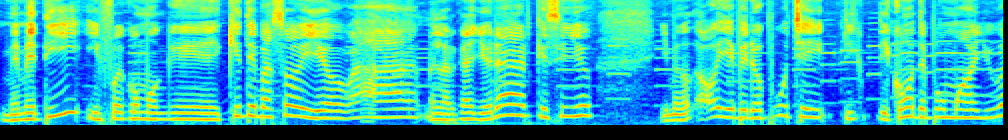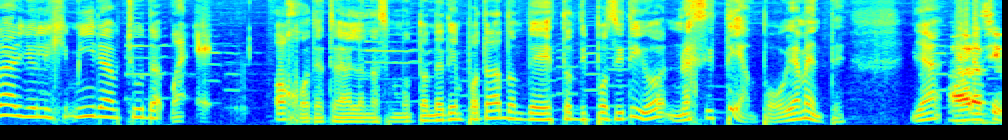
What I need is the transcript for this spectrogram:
me metí y fue como que, ¿qué te pasó? Y yo, ah, me largué a llorar, qué sé yo. Y me dijo, oye, pero pucha, ¿y, cómo te podemos ayudar? Yo le dije, mira, chuta, bueno, eh, ojo, te estoy hablando hace un montón de tiempo atrás donde estos dispositivos no existían, pues, obviamente. ¿Ya? Ahora sí.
